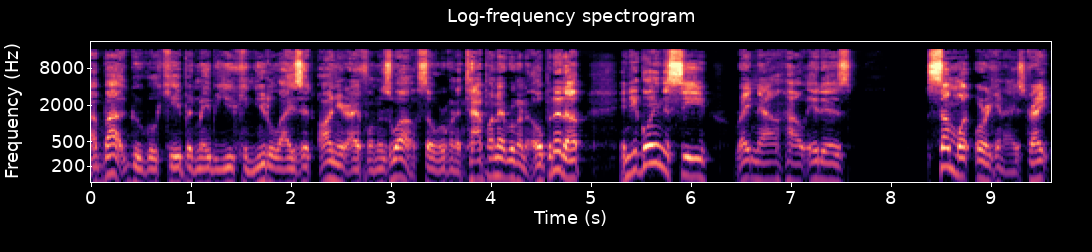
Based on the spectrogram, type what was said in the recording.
about Google Keep and maybe you can utilize it on your iPhone as well. So we're going to tap on it. We're going to open it up and you're going to see right now how it is somewhat organized, right?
